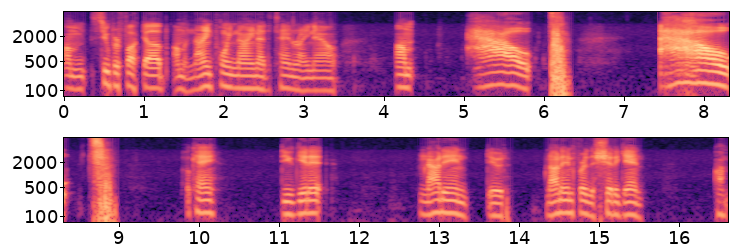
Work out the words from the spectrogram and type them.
I'm super fucked up. I'm a 9.9 out of 10 right now. I'm out. Out. Okay? Do you get it? Not in, dude. Not in for the shit again. I'm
